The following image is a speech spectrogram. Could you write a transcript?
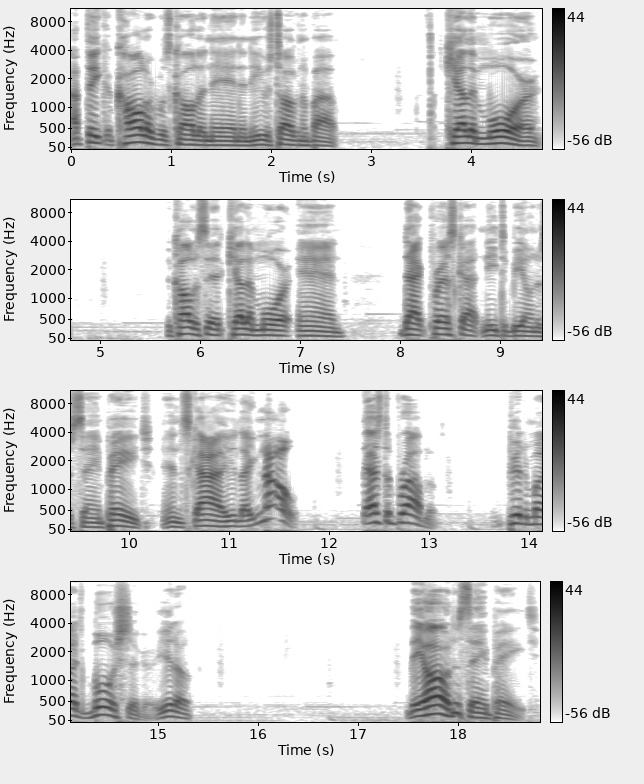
I think a caller was calling in, and he was talking about Kellen Moore. The caller said Kellen Moore and Dak Prescott need to be on the same page. And Sky, he's like, no, that's the problem. Pretty much bull sugar, you know. They are on the same page.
